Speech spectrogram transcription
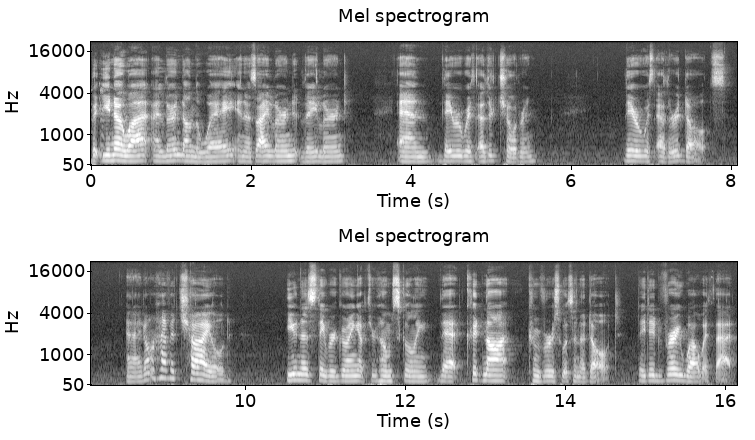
but you know what? I learned on the way, and as I learned, they learned, and they were with other children. They were with other adults, and I don't have a child, even as they were growing up through homeschooling, that could not converse with an adult. They did very well with that,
